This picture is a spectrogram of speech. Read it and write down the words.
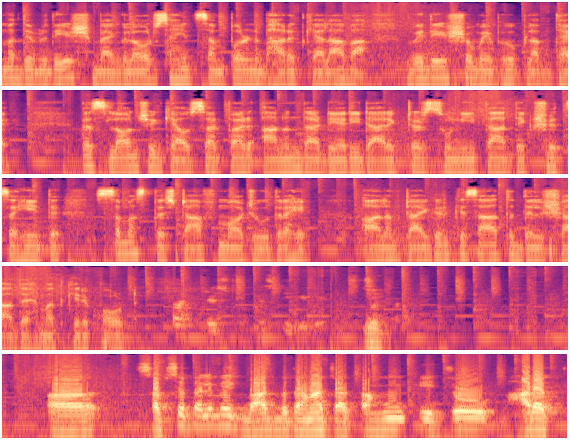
मध्य प्रदेश, बेंगलोर सहित संपूर्ण भारत के अलावा विदेशों में भी उपलब्ध है। इस लॉन्चिंग के अवसर पर आनंदा डेयरी डायरेक्टर सुनीता दीक्षित सहित समस्त स्टाफ मौजूद रहे। आलम टाइगर के साथ दिलशाद अहमद की रिपोर्ट। आ, सबसे पहले मैं एक बात बताना चाहता हूँ कि जो भारत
